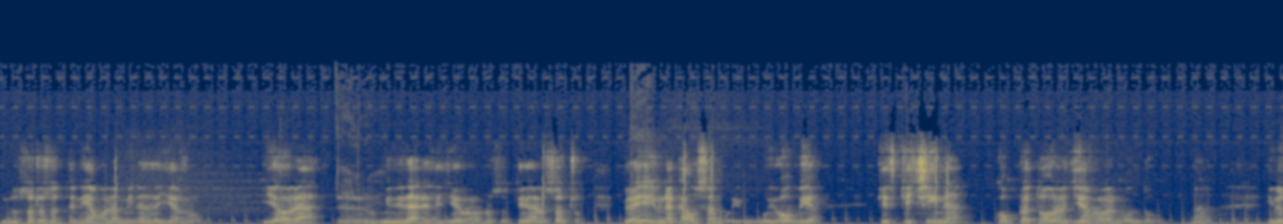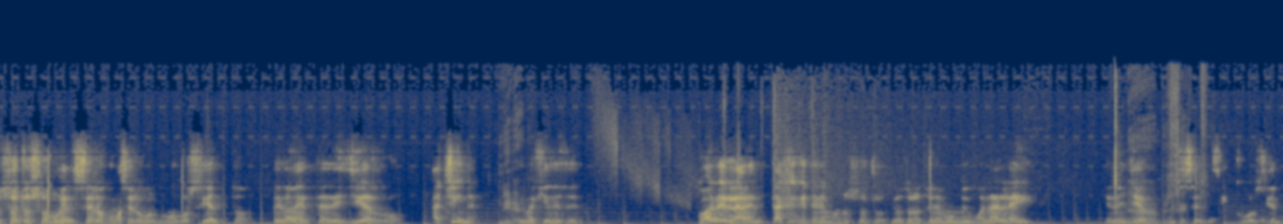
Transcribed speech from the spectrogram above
nosotros sosteníamos las minas de hierro y ahora eh, los minerales de hierro nos sostienen a nosotros. Pero ahí hay una causa muy, muy obvia, que es que China compra todo el hierro del mundo. ¿ah? Y nosotros somos el 0,01% de la venta de hierro a China. Imagínense. ¿Cuál es la ventaja que tenemos nosotros? Que nosotros tenemos muy buena ley en el ah, hierro, un 65%.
